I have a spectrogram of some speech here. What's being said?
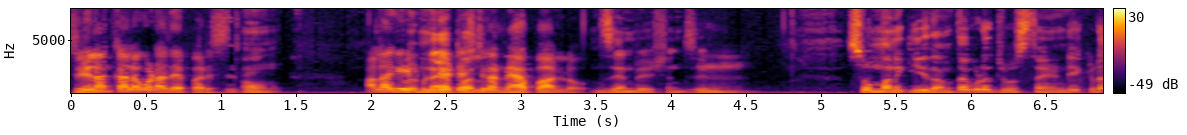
శ్రీలంకలో కూడా అదే పరిస్థితి. అవును. అలాగే ఇప్పుడు లేటెస్ట్గా నేపాల్లో జనరేషన్ ఉమ్, సో మనకి ఇదంతా కూడా చూస్తే అండి ఇక్కడ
